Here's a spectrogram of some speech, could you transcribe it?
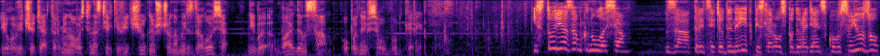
його відчуття терміновості настільки відчутним, що на мить здалося, ніби Байден сам опинився у бункері. Історія замкнулася. За 31 рік після розпаду радянського союзу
